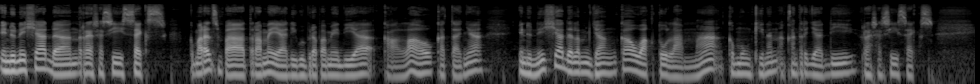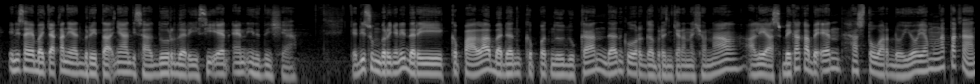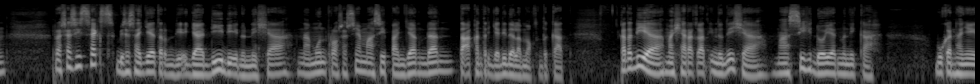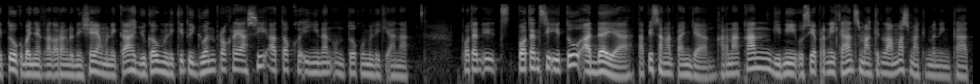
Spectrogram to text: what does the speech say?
Indonesia dan resesi seks. Kemarin sempat ramai ya di beberapa media kalau katanya Indonesia dalam jangka waktu lama kemungkinan akan terjadi resesi seks. Ini saya bacakan ya beritanya disadur dari CNN Indonesia. Jadi sumbernya ini dari Kepala Badan Kependudukan dan Keluarga Berencana Nasional alias BKKBN Hasto Wardoyo yang mengatakan Resesi seks bisa saja terjadi di Indonesia, namun prosesnya masih panjang dan tak akan terjadi dalam waktu dekat. Kata dia, masyarakat Indonesia masih doyan menikah. Bukan hanya itu, kebanyakan orang Indonesia yang menikah juga memiliki tujuan prokreasi atau keinginan untuk memiliki anak. Potensi itu ada ya, tapi sangat panjang. Karena kan gini, usia pernikahan semakin lama semakin meningkat.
